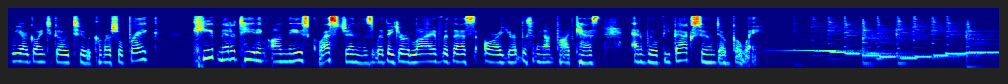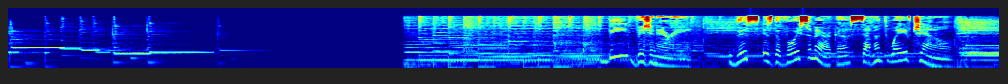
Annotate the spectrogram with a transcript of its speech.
we are going to go to a commercial break keep meditating on these questions, whether you're live with us or you're listening on podcast. And we'll be back soon. Don't go away. Be visionary. This is the Voice America Seventh Wave Channel.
